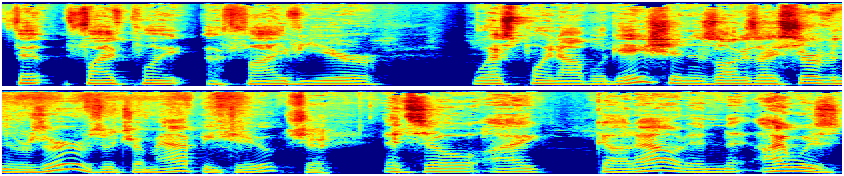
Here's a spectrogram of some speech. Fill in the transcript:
fi- five point a five year West Point obligation as long as I serve in the reserves, which I'm happy to. Sure. And so I got out, and I was.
